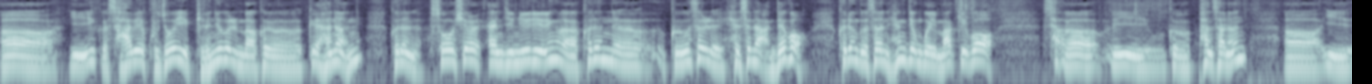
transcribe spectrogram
어, 이 그 사회 구조의 변혁을 막 그 꾀하는 그런 social engineering 그런 어, 그것을 해서는 안 되고 그런 것은 행정부에 맡기고 사, 어, 이 그 판사는 어, 이,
